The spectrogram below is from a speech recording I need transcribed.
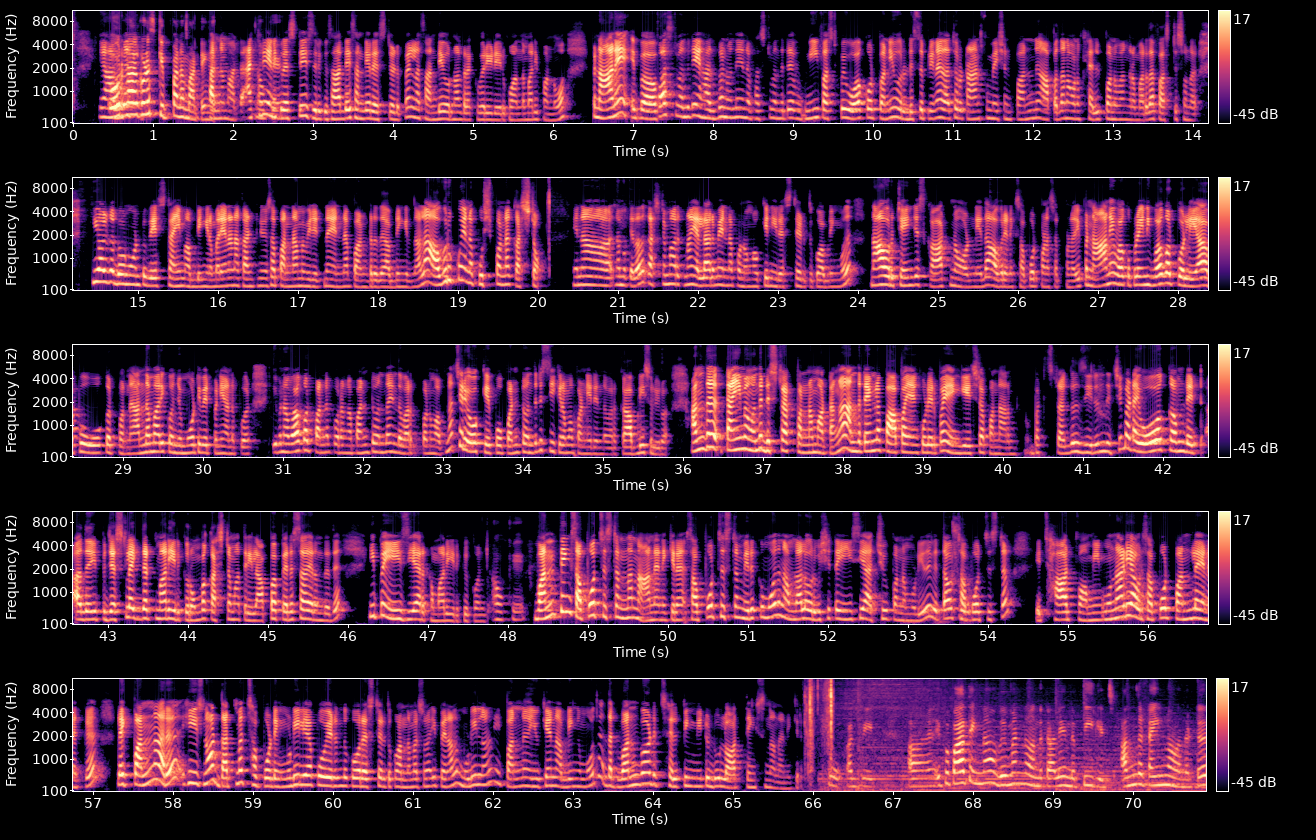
ஒரு நாள் கூட ஸ்கிப் பண்ண மாட்டேங்க. பண்ண மாட்டேன். ஆக்சுவலி. எனக்கு ரெஸ்ட் டேஸ் இருக்கு. சாட்டர்டே சண்டே ரெஸ்ட் எடுப்பேன். இல்லை சண்டே ஒரு நாள் ரெக்கவரி டே இருக்கும். அந்த மாதிரி பண்ணுவோம். இப்போ நானே இப்போ ஃபர்ஸ்ட் வந்துட்டு என் ஹஸ்பண்ட் வந்து என்ன ஃபர்ஸ்ட் வந்துட்டு நீ ஃபர்ஸ்ட் போய் ஒர்க் அவுட் பண்ணி ஒரு டிசிப்ளினா ஏதாச்சும் ஒரு ட்ரான்ஸ்ஃபர்மேஷன் பண்ணு. அப்போ தான் நான் உனக்கு ஹெல்ப் பண்ணுவேங்கிற மாதிரி தான் ஃபர்ஸ்ட் சொன்னார். He also don't want to waste time அப்படிங்கிற மாதிரி. ஏன்னா நான் கண்டினியூஸாக பண்ணாமல் விட்டுட்டுனா என்ன பண்ணுறது அப்படிங்கிறதுனால அவருக்கும் என்ன புஷ் பண்ண கஷ்டம். ஏன்னா நமக்கு ஏதாவது கஷ்டமா இருக்குன்னா எல்லாருமே என்ன பண்ணுவாங்க? ஓகே நீ ரெஸ்ட் எடுத்துக்கோ. அப்படிங்கும்போது நான் ஒரு சேஞ்சஸ் காட்டின உடனே தான் அவர் எனக்கு சப்போர்ட் பண்ண ஸ்டார்ட் பண்ணார். இப்போ நானே ஒர்க் அவுட் இன்னைக்கு ஒர்க் அவுட் போடலையா? அப்போ ஒர்க் அவுட் பண்ணேன் அந்த மாதிரி கொஞ்சம் மோட்டிவேட் பண்ணி அனுப்புவார். இப்போ நான் ஒர்க் அவுட் பண்ண போறேங்க. பண்ணிட்டு வந்தா இந்த ஒர்க் பண்ணுவோம். அப்படின்னா சரி ஓகே இப்போ பண்ணிட்டு வந்துட்டு சீக்கிரமா பண்ணிடு இந்த ஒர்க் அப்படி சொல்லிடுவார். அந்த டைமை வந்து டிஸ்ட்ராக்ட் பண்ண மாட்டாங்க. அந்த டைம்ல பாப்பா என் கூட இருப்பா எங்கேஜ்டா பண்ண ஆரம்பிக்கும் பட் ஸ்ட்ரகிள்ஸ் இருந்துச்சு. But I over come dead அது இப்போ ஜஸ்ட் லைக் தட் மாதிரி இருக்கு. ரொம்ப கஷ்டமா தெரியல. அப்ப பெருசா இருந்தது. இப்போ ஈஸியா இருக்க மாதிரி இருக்கு கொஞ்சம். Okay one thing support system தான் நான் நினைக்கிறேன். சப்போர்ட் சிஸ்டம் இருக்கும்போது நம்மளால ஒரு விஷயத்தை ஈஸியாக அச்சீவ் பண்ண முடியுது. Without. Support system it's hard for me முன்னாடி அவர் சப்போர்ட் பண்ணல எனக்கு. லைக் பண்ணாரு. He is not that much supporting முடியலையா? போய் இருந்துக்கோ ரெஸ்ட் எடுத்துக்கோ அந்த மாதிரி சொன்னா இப்போ என்னால் முடியலனாலும் நீ பண்ணு. யூ கேன் அப்படிங்கும் போது that one word it's helping me to do lot things நான் நினைக்கிறேன். ஸோ அக்ரி இப்போ பார்த்தீங்கன்னா விமன் வந்துட்டாலே இந்த பீரியட்ஸ் அந்த டைமில் வந்துட்டு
